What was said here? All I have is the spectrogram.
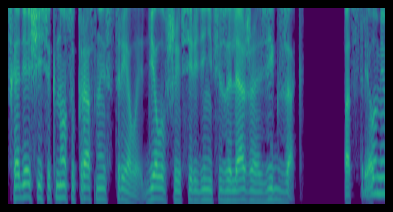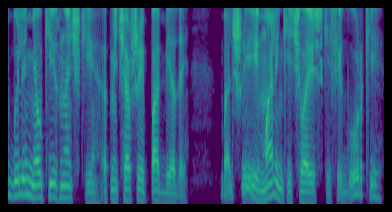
Сходящиеся к носу красные стрелы, делавшие в середине фюзеляжа зигзаг. Под стрелами были мелкие значки, отмечавшие победы, большие и маленькие человеческие фигурки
